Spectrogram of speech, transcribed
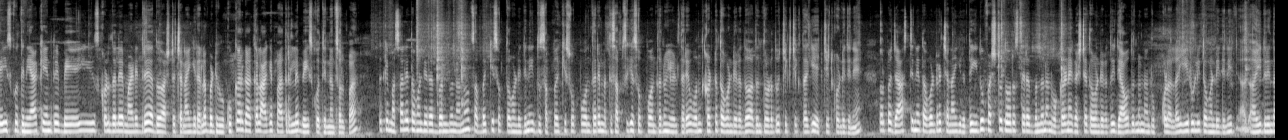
ಬೇಯಿಸ್ಕೊತೀನಿ. ಯಾಕೆ ಅಂದರೆ ಬೇಯಿಸ್ಕೊಳ್ದಲ್ಲೇ ಮಾಡಿದರೆ ಅದು ಅಷ್ಟು ಚೆನ್ನಾಗಿರಲ್ಲ ಬಟ್ ಕುಕ್ಕರ್ಗೆ ಹಾಕಲ್ಲ, ಹಾಗೆ ಪಾತ್ರೆಯಲ್ಲೇ ಬೇಯಿಸ್ಕೊತೀನಿ ನಾನು ಸ್ವಲ್ಪ. ಅದಕ್ಕೆ ಮಸಾಲೆ ತೊಗೊಂಡಿರೋದು ಬಂದು ನಾನು ಸಬ್ಬಕ್ಕಿ ಸೊಪ್ಪು ತೊಗೊಂಡಿದ್ದೀನಿ. ಇದು ಸಬ್ಬಕ್ಕಿ ಸೊಪ್ಪು ಅಂತಾರೆ, ಮತ್ತು ಸಬ್ಸಿಗೆ ಸೊಪ್ಪು ಅಂತಲೂ ಹೇಳ್ತಾರೆ. ಒಂದು ಕಟ್ಟು ತೊಗೊಂಡಿರೋದು, ಅದನ್ನು ತೊಳೆದು ಚಿಕ್ಕ ಚಿಕ್ಕದಾಗಿ ಹೆಚ್ಚಿಟ್ಕೊಂಡಿದ್ದೀನಿ. ಸ್ವಲ್ಪ ಜಾಸ್ತಿನೇ ತೊಗೊಂಡ್ರೆ ಚೆನ್ನಾಗಿರುತ್ತೆ. ಇದು ಫಸ್ಟು ತೋರಿಸ್ತಿರೋದು ಬಂದು ನಾನು ಒಗ್ಗರಣೆಗೆ ಅಷ್ಟೇ ತೊಗೊಂಡಿರೋದು. ಇದು ಯಾವುದನ್ನು ನಾನು ರುಬ್ಕೊಳ್ಳಲ್ಲ. ಈರುಳ್ಳಿ ತೊಗೊಂಡಿದ್ದೀನಿ. ಐದರಿಂದ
